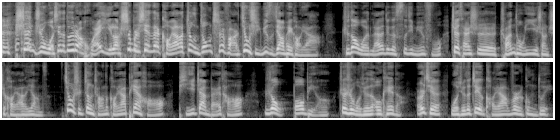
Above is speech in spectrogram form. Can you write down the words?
甚至我现在都有点怀疑了，是不是现在烤鸭的正宗吃法就是鱼子酱配烤鸭？直到我来了这个四季民福，这才是传统意义上吃烤鸭的样子，就是正常的烤鸭片好，皮蘸白糖，肉包饼，这是我觉得 OK 的。而且我觉得这个烤鸭味儿更对，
